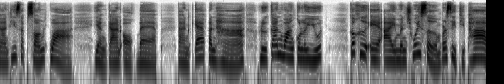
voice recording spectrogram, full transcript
งานที่ซับซ้อนกว่า อย่างการออกแบบ การแก้ปัญหา หรือการวางกลยุทธ์ ก็คือ AI มันช่วยเสริมประสิทธิภาพ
